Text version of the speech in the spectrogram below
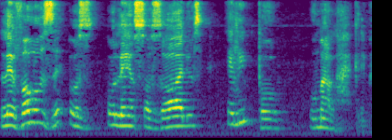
levou os, os, o lenço aos olhos e limpou uma lágrima.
